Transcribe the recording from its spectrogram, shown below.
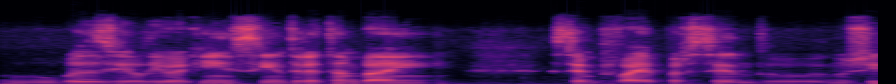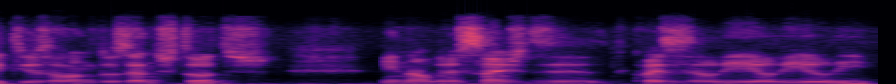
O Basílio aqui em Sintra também sempre vai aparecendo nos sítios ao longo dos anos todos inaugurações de, de coisas ali, ali, ali.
